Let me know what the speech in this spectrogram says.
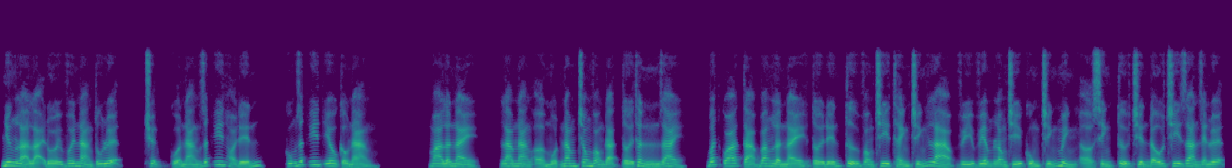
nhưng là lại đối với nàng tu luyện, chuyện của nàng rất ít hỏi đến, cũng rất ít yêu cầu nàng. Mà lần này, làm nàng ở một năm trong vòng đạt tới thần giai, bất quá tà băng lần này tới đến tử vong chi thành chính là vì viêm long chỉ cùng chính mình ở sinh tử chiến đấu chi gian rèn luyện,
